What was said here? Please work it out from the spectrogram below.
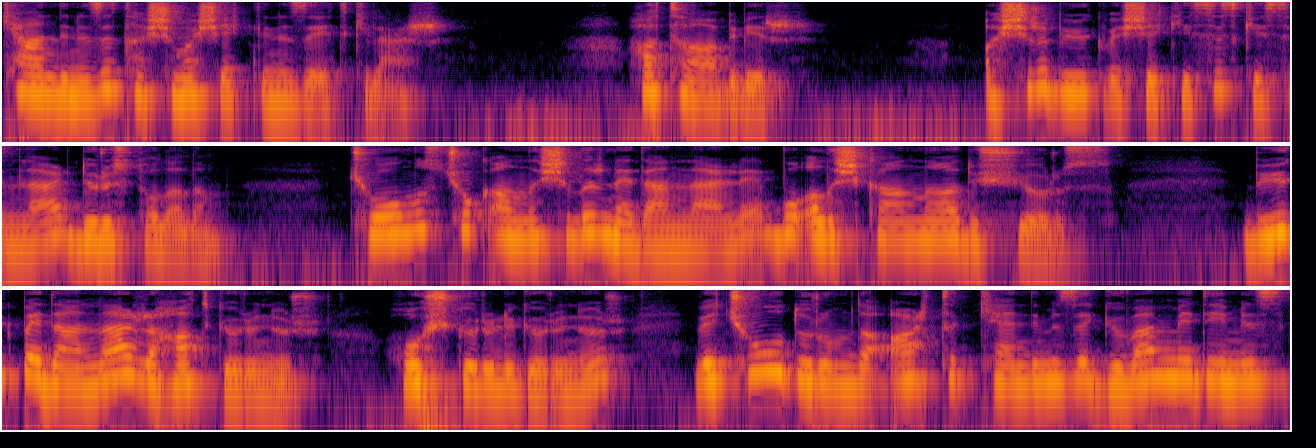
kendinizi taşıma şeklinizi etkiler. Hata 1. Aşırı büyük ve şekilsiz kesimler dürüst olalım. Çoğumuz çok anlaşılır nedenlerle bu alışkanlığa düşüyoruz. Büyük bedenler rahat görünür, hoşgörülü görünür ve çoğu durumda artık kendimize güvenmediğimiz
